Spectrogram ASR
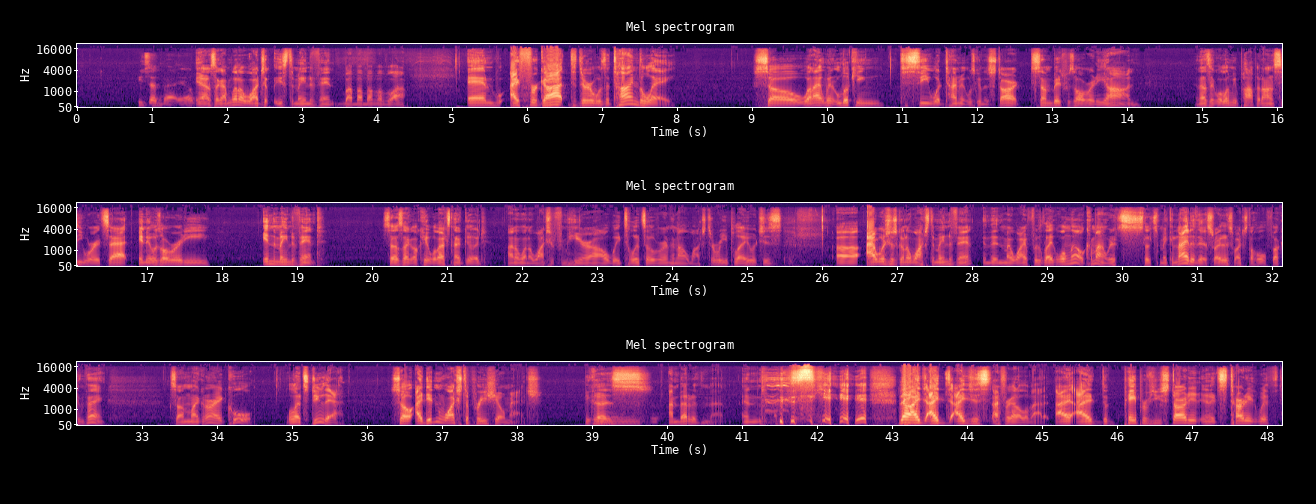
You said that, yep. Yeah, I was like, I'm going to watch at least the main event, blah, blah, blah, blah, blah. And I forgot that there was a time delay. So when I went looking to see what time it was going to start, some bitch was already on. And I was like, well, let me pop it on, see where it's at. And it was already in the main event. So I was like, okay, well, that's not good. I don't want to watch it from here. I'll wait till it's over and then I'll watch the replay, which is. Uh, I was just gonna watch the main event, and then my wife was like, "Well, no, come on, let's let's make a night of this, right? Let's watch the whole fucking thing." So I'm like, "All right, cool, let's do that." So I didn't watch the pre-show match because I'm better than that. And no, I, I, I just I forgot all about it. I, I the pay per view started and it started with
